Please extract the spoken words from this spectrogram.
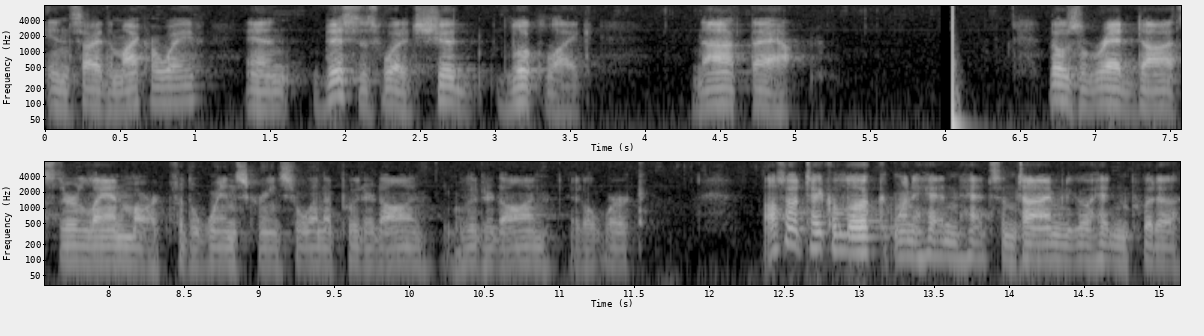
inside the microwave, and this is what it should look like, not that. Those red dots, they're landmark for the windscreen, so when I put it on, glued it on, it'll work. Also, take a look, went ahead and had some time to go ahead and put a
